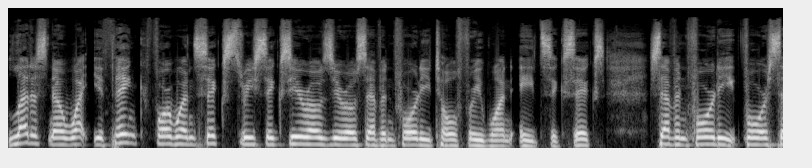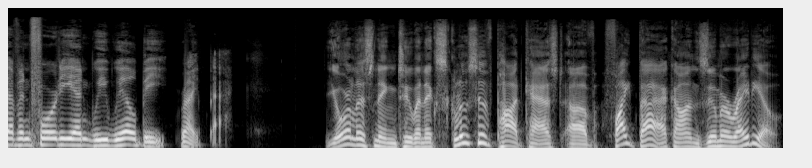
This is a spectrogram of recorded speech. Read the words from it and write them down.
Let us know what you think. 416-360-0740, toll free 1-866-740-4740, and we will be right back. You're listening to an exclusive podcast of Fight Back on Zoomer Radio,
